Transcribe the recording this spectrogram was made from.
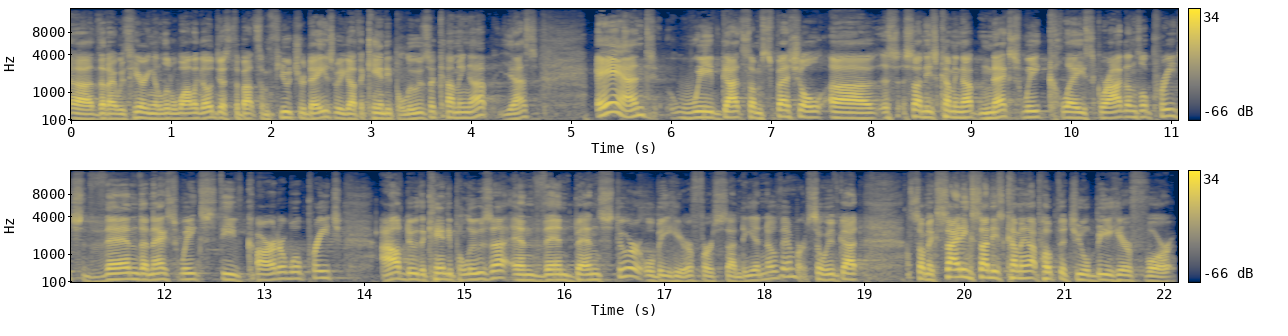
uh, that I was hearing a little while ago, just about some future days. We got the Candy Palooza coming up, yes. And we've got some special uh, Sundays coming up. Next week, Clay Scroggins will preach. Then the next week, Steve Carter will preach. I'll do the Candy Palooza, and then Ben Stewart will be here for Sunday in November. So we've got some exciting Sundays coming up. Hope that you'll be here for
